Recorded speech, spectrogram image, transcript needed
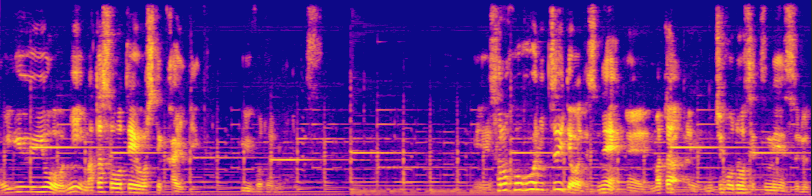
というように、また想定をして書いていくということになります。えーその方法についてはですね、えーまた、後ほど説明する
